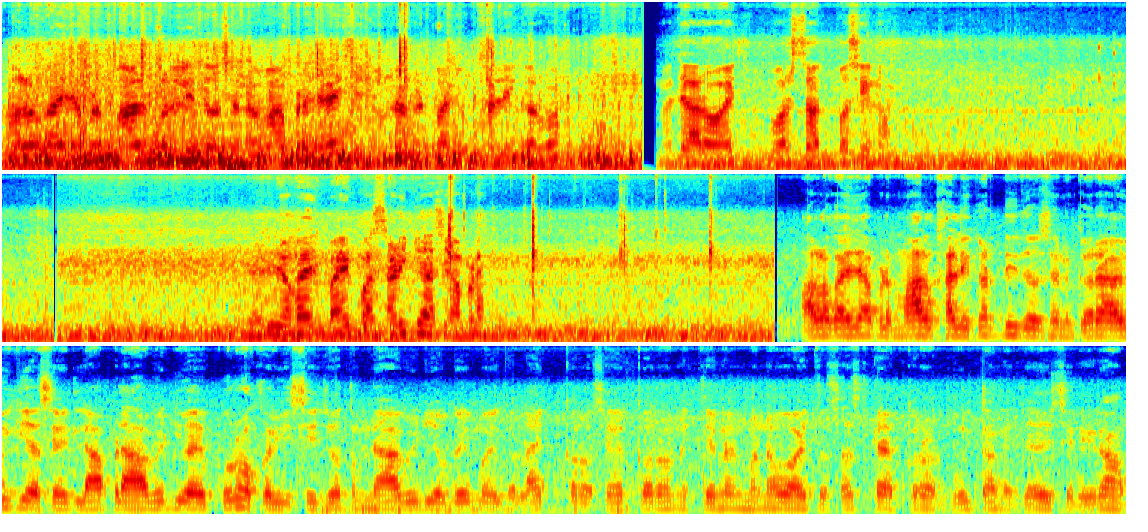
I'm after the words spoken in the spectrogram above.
હાલો ગાય આપણે માલ ભરી લીધો છે ને હવે આપણે જાય છે જુનાગઢ બાજુ ખાલી કરવા નજારો આજ વરસાદ પછીનો જોઈ લો ગાય બાઈપાસ ચડી ગયા છે આપણે હાલો ગાઈઝ આપણે માલ ખાલી કરી દીધો છે અને ઘરે આવી ગયા છે એટલે આપણે આ વિડીયો અહીં પૂરો કરીએ છીએ જો તમને આ વિડીયો ગમ્યો હોય તો લાઈક કરો શેર કરો અને ચેનલમાં નવા હોય તો સબસ્ક્રાઈબ કરવાનું ભૂલતા નહીં જય શ્રી રામ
